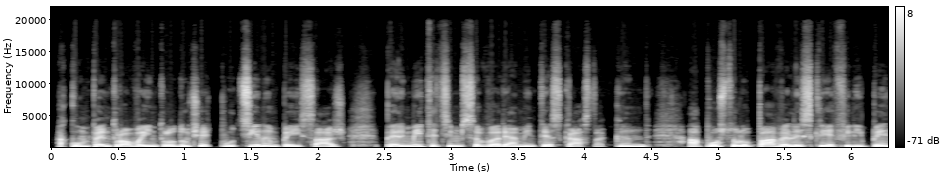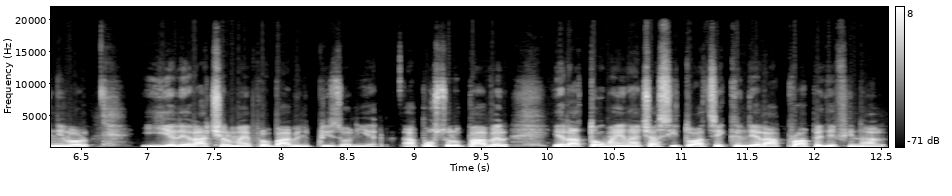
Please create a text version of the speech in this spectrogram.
Acum, pentru a vă introduce puțin în peisaj, permiteți-mi să vă reamintesc asta. Când Apostolul Pavel le scrie filipenilor, el era cel mai probabil prizonier. Apostolul Pavel era tocmai în acea situație când era aproape de final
